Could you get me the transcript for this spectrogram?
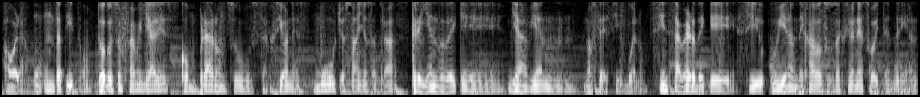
Ahora, un, un datito, todos esos familiares compraron su sus acciones muchos años atrás, creyendo de que ya habían, no sé si, bueno, sin saber de que si hubieran dejado sus acciones hoy tendrían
